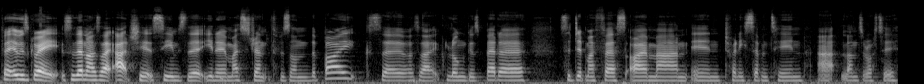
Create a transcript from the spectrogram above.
but it was great. So then I was like, actually, it seems that you know my strength was on the bike, so I was like, longer's better. So did my first Ironman in 2017 at Lanzarote.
